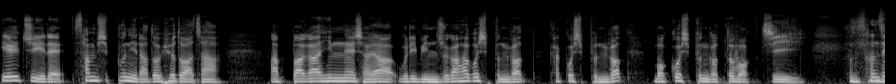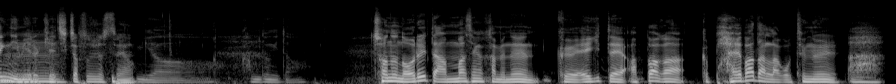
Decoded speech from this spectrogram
일주일에 30분이라도 효도하자. 아빠가 힘내셔야 우리 민주가 하고 싶은 것, 갖고 싶은 것, 먹고 싶은 것도 먹지. 선- 선생님이 음. 이렇게 직접 써주셨어요. 이야 감동이다. 저는 어릴 때 안마 생각하면은 그 아기 때 아빠가 그 밟아달라고 등을 아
